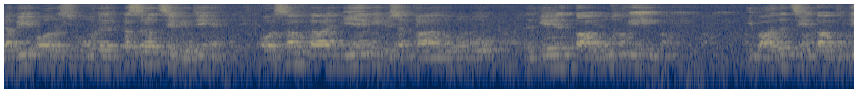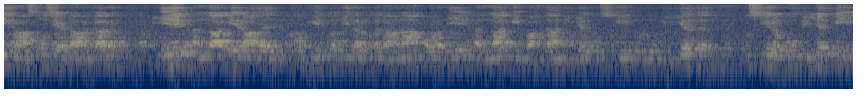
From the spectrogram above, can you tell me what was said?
نبی اور رسول کثرت سے بھیجے ہیں۔ اور سب کا ایک ہی مشن تھا لوگوں کو۔ یہ تابوت کی عبادت سے، تابوتی راستوں سے ہٹا کر ایک اللہ کے توحید کو کی طرف لگانا اور ایک اللہ کی وحدانیت، اس کی علومیت اس کی ربوبیت کی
